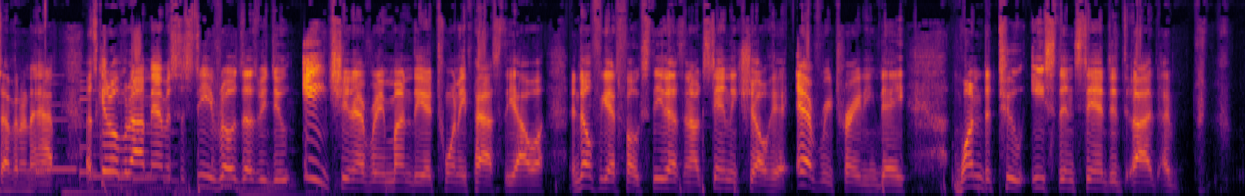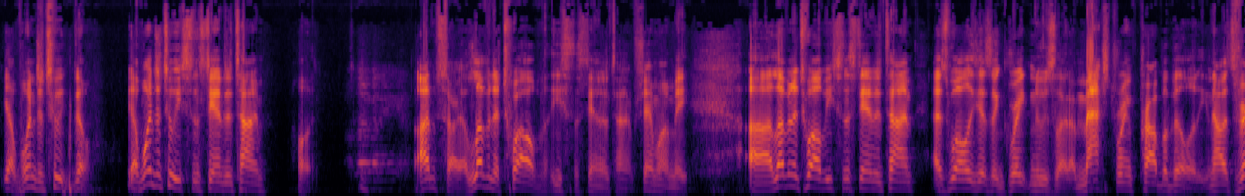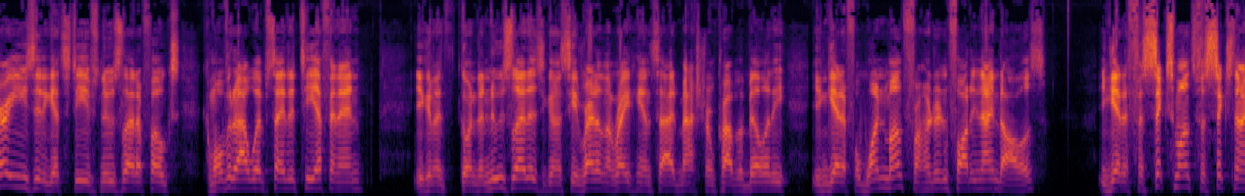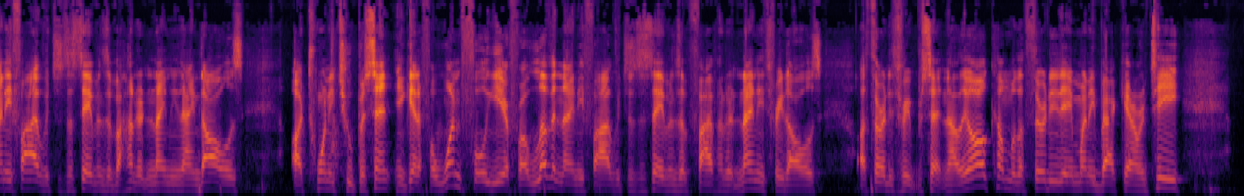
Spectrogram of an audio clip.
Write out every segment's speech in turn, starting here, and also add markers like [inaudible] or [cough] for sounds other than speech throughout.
seven and a half. Let's get over to our man, Mr. Steve Rhodes, as we do each and every Monday at 20 past the hour. And don't forget, folks, Steve has an outstanding show here every trading day, 1 to 2 Eastern Standard. Uh, uh, yeah, 1 to 2. No. Yeah, 1 to 2 Eastern Standard Time. Hold on. I'm sorry, 11 to 12 Eastern Standard Time. Shame on me. Uh, 11 to 12 Eastern Standard Time, as well as he has a great newsletter, Mastering Probability. Now, it's very easy to get Steve's newsletter, folks. Come over to our website at TFNN. You're going to go into newsletters. You're going to see right on the right hand side, Mastering Probability. You can get it for one month for $149. You get it for six months for 695, which is a savings of $199 or 22%. You get it for one full year for 1195, which is a savings of $593 or 33%. Now, they all come with a 30 day money back guarantee.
